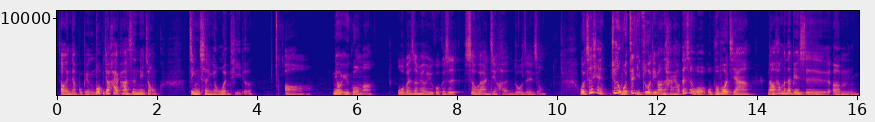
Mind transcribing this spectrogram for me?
造成人家不便。我比较害怕是那种精神有问题的。哦，你有遇过吗？我本身没有遇过，可是社会案件很多这种。我之前就是我自己住的地方是还好，但是我我婆婆家，然后他们那边是嗯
